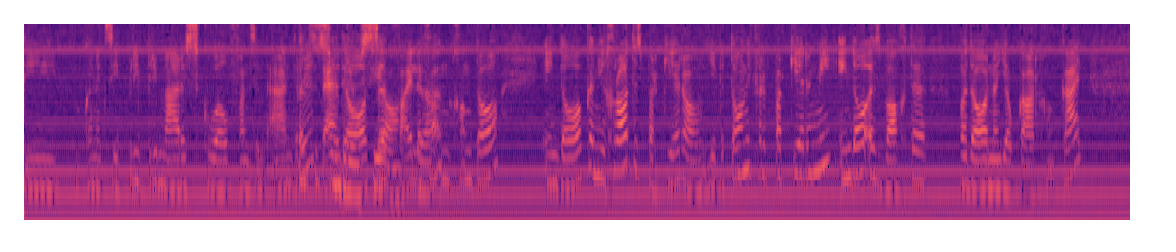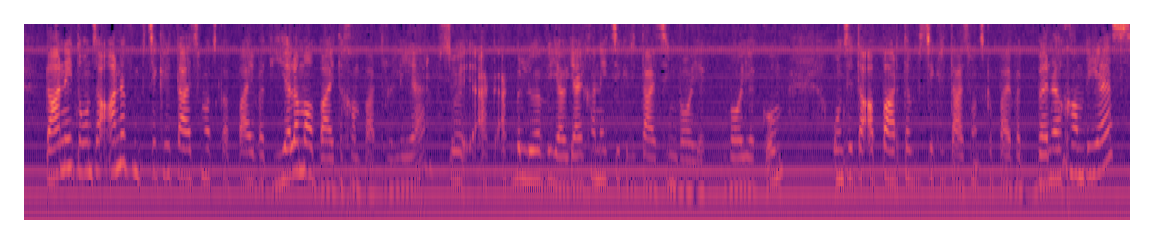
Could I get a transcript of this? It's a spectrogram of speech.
die hoe kan ek sê primêre skool van St Andrews. So daar's 'n ja, veilige ja. ingang daar en daar kan jy gratis parkeer. Daar. Jy betaal nie vir parkering nie en daar is wagte wat daar na jou kar gaan kyk. Dan het ons 'n ander sekuriteitsmaatskappy wat heeltemal buite gaan patrolleer. So ek ek beloof jou, jy gaan net sekuriteit sien waar jy waar jy kom. Ons het 'n aparte sekuriteitsmaatskappy wat binne gaan wees.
